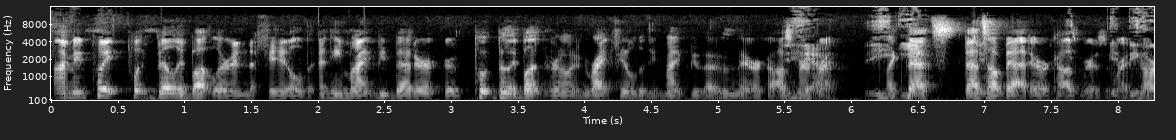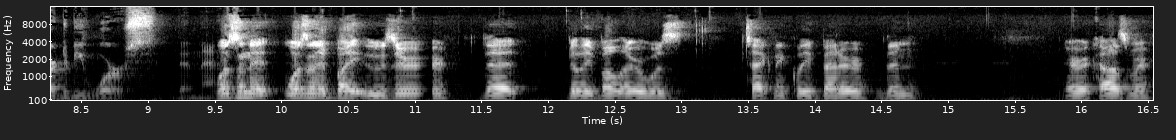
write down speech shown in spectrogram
I mean, put put Billy Butler in the field, and he might be better. Or put Billy Butler in right field, and he might be better than Eric Hosmer. Yeah. right. Like yeah. that's that's how bad Eric Hosmer is in It'd right be field. hard to be worse than that. Wasn't it? Wasn't it by Oozer that Billy Butler was technically better than Eric Hosmer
